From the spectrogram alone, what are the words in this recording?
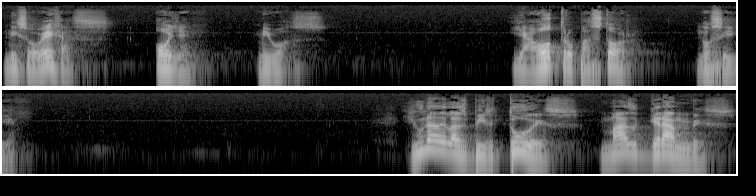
mis ovejas oyen mi voz. Y a otro pastor no siguen. Y una de las virtudes más grandes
